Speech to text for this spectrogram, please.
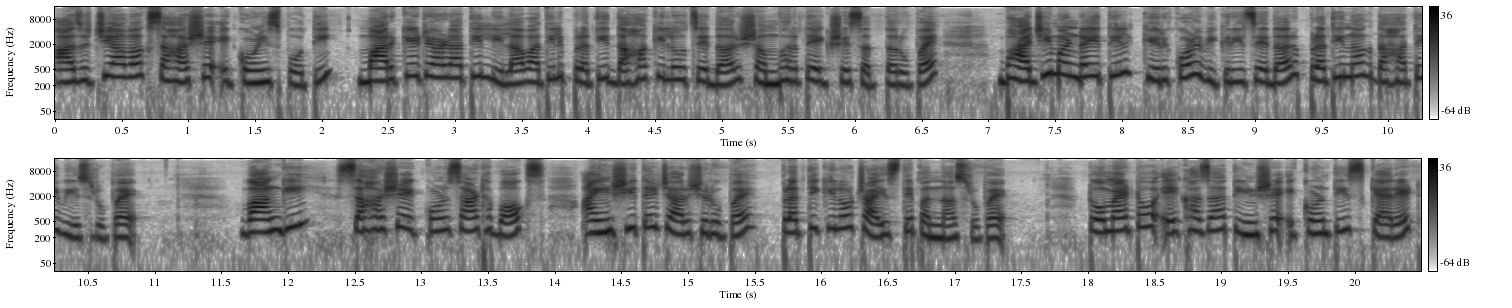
आजची आवक सहाशे एकोणीस पोती. मार्केट यार्डातील लिलावातील प्रति दहा किलोचे दर शंभर ते एकशे सत्तर रुपये. भाजी मंडईतील किरकोळ विक्रीचे दर प्रतिनग दहा ते वीस रुपये. वांगी सहाशे एकोणसाठ बॉक्स ऐंशी ते चारशे रुपये प्रति किलो चाळीस ते पन्नास रुपये. टोमॅटो एक हजार तीनशे एकोणतीस कॅरेट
